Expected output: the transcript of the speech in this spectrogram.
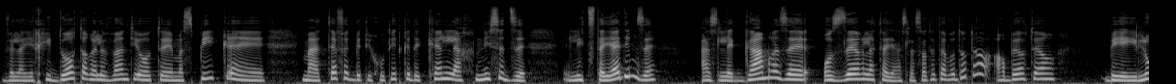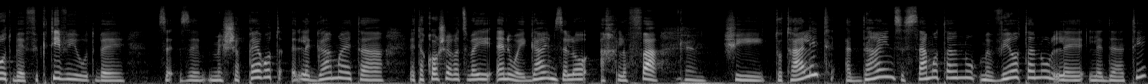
וליחידות הרלוונטיות אה, מספיק אה, מעטפת בטיחותית כדי כן להכניס את זה, להצטייד עם זה, אז לגמרי זה עוזר לטייס לעשות את עבודתו הרבה יותר ביעילות, באפקטיביות. זה, זה משפר אות, לגמרי את, ה, את הכושר הצבאי anyway, גם אם זה לא החלפה כן. שהיא טוטאלית, עדיין זה שם אותנו, מביא אותנו, לדעתי,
